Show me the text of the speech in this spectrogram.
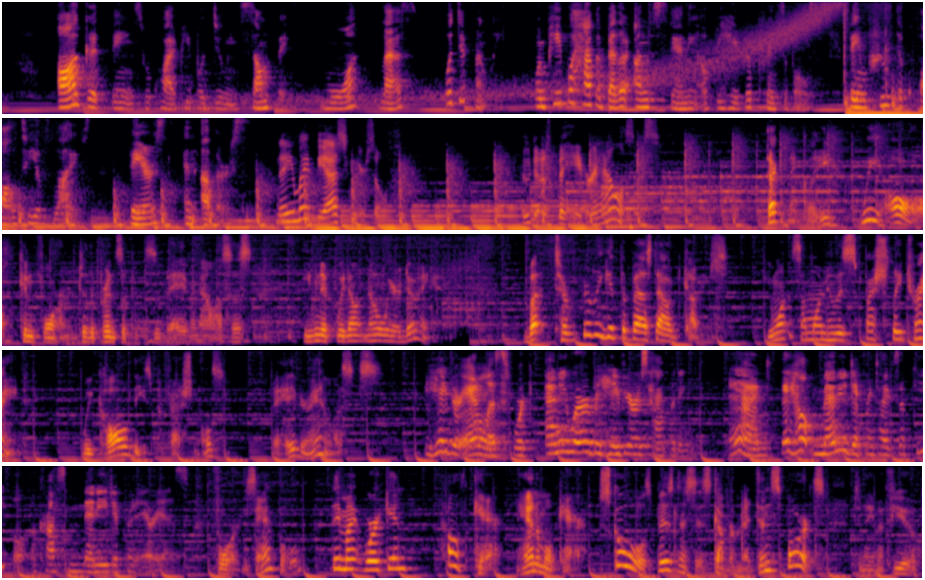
All good things require people doing something more, less, or differently. When people have a better understanding of behavior principles, they improve the quality of lives, theirs and others. Now you might be asking yourself, who does behavior analysis? Technically, we all conform to the principles of behavior analysis, even if we don't know we are doing it. But to really get the best outcomes, you want someone who is specially trained. We call these professionals behavior analysts. Behavior analysts work anywhere behavior is happening, and they help many different types of people across many different areas. For example, they might work in healthcare, animal care, schools, businesses, government, and sports, to name a few.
